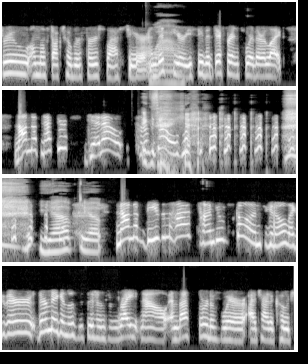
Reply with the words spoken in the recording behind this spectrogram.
through almost October 1st last year. And wow. this year you see the difference where they're like, not enough nectar? Get out. Time exactly. to go. yep, yep. Not enough bees in the hive. Time to abscond. You know, like they're, they're making those decisions right now. And that's sort of where I try to coach,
